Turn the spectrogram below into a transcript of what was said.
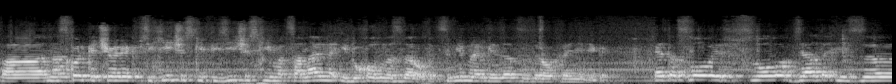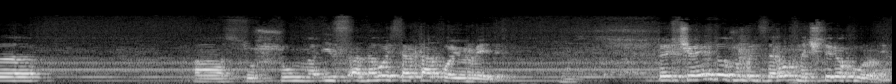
э, насколько человек психически, физически, эмоционально и духовно здоров. Это Всемирная организация здравоохранения. Это слово, слово взято из э, э, Сушумна, из одного из трактат по Юрведе. То есть человек должен быть здоров на четырех уровнях.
